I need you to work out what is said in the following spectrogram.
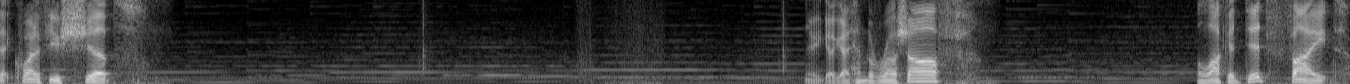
Got quite a few ships. There you go, got him to rush off. Malacca did fight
